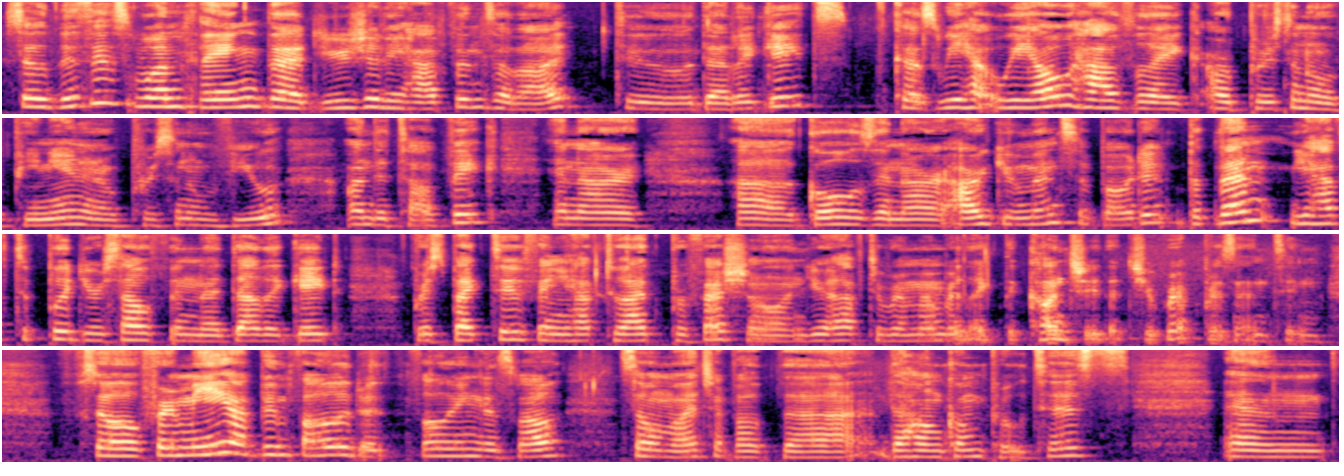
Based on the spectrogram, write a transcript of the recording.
So this is one thing that usually happens a lot to delegates because we ha- we all have like our personal opinion and our personal view on the topic and our uh, goals and our arguments about it. But then you have to put yourself in a delegate perspective and you have to act professional and you have to remember like the country that you're representing. So for me, I've been followed following as well so much about the the Hong Kong protests and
